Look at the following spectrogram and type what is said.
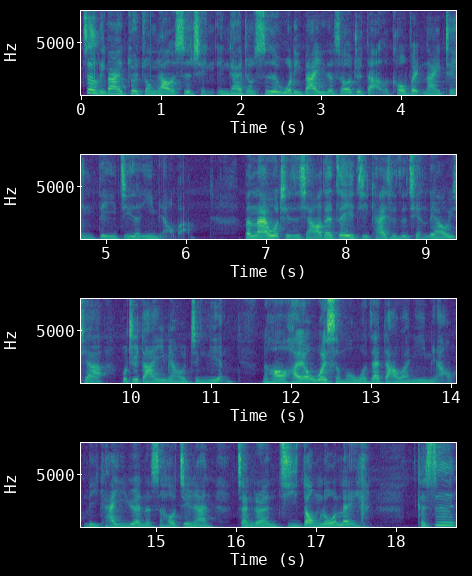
这礼拜最重要的事情，应该就是我礼拜一的时候就打了 COVID nineteen 第一季的疫苗吧。本来我其实想要在这一集开始之前聊一下我去打疫苗的经验，然后还有为什么我在打完疫苗离开医院的时候竟然整个人激动落泪。可是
